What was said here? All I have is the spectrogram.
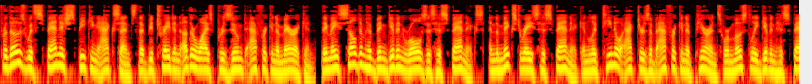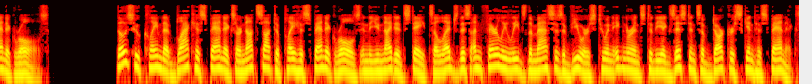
For those with Spanish-speaking accents that betrayed an otherwise presumed African American, they may seldom have been given roles as Hispanics, and the mixed-race Hispanic and Latino actors of African appearance were mostly given Hispanic roles. Those who claim that black Hispanics are not sought to play Hispanic roles in the United States allege this unfairly leads the masses of viewers to an ignorance to the existence of darker-skinned Hispanics.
